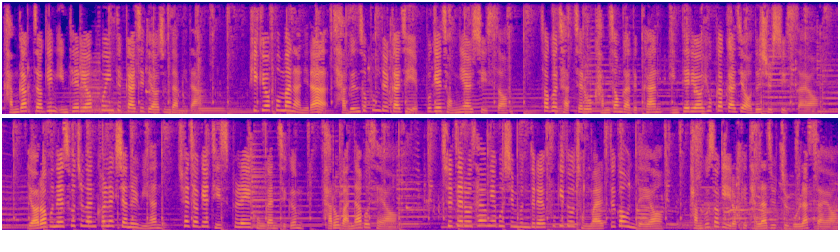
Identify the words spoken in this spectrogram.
감각적인 인테리어 포인트까지 되어준답니다. 피규어뿐만 아니라 작은 소품들까지 예쁘게 정리할 수 있어 서그 자체로 감성 가득한 인테리어 효과까지 얻으실 수 있어요. 여러분의 소중한 컬렉션을 위한 최적의 디스플레이 공간 지금 바로 만나보세요. 실제로 사용해보신 분들의 후기도 정말 뜨거운데요. 방구석이 이렇게 달라질 줄 몰랐어요.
